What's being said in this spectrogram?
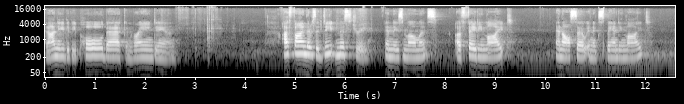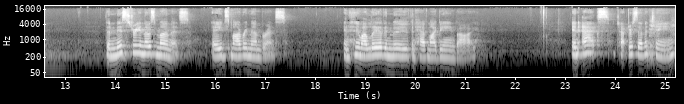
and I need to be pulled back and reined in. I find there's a deep mystery in these moments of fading light and also in expanding light. The mystery in those moments aids my remembrance, in whom I live and move and have my being by. In Acts chapter 17,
